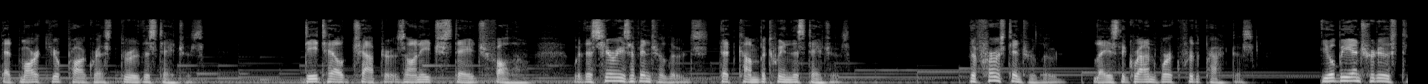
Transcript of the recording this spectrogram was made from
that mark your progress through the stages. Detailed chapters on each stage follow, with a series of interludes that come between the stages. The first interlude lays the groundwork for the practice. You'll be introduced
